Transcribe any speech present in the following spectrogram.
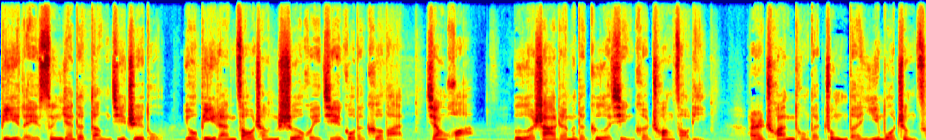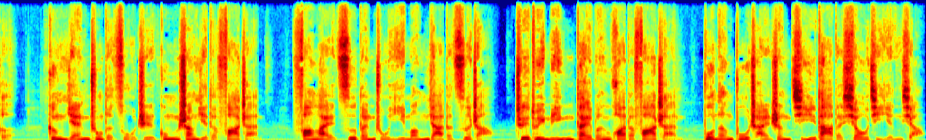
壁垒森严的等级制度又必然造成社会结构的刻板僵化，扼杀人们的个性和创造力。而传统的重本抑末政策，更严重的阻止工商业的发展。妨碍资本主义萌芽的滋长，这对明代文化的发展不能不产生极大的消极影响。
